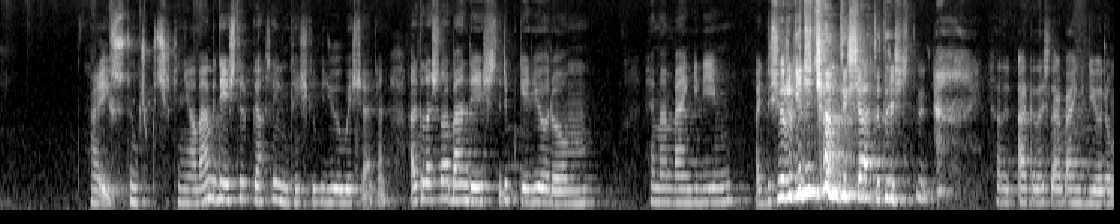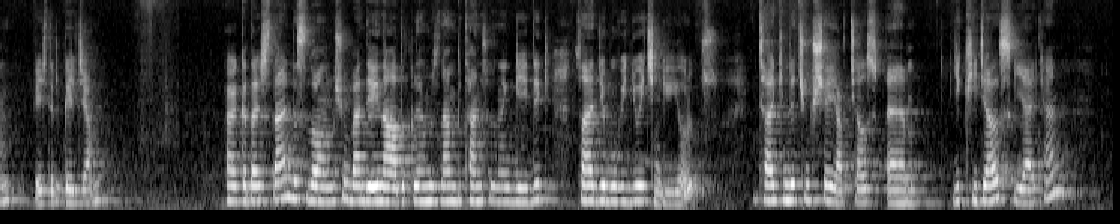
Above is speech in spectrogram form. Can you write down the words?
Ay üstüm çok çirkin ya. Ben bir değiştirip gelseydim keşke videoyu beşerken. Arkadaşlar ben değiştirip geliyorum. Hemen ben gideyim. Ay dışarı gideceğim dışarıda değiştireceğim. Yani arkadaşlar ben gidiyorum. Değiştirip geleceğim. Arkadaşlar nasıl olmuşum? Ben de yeni aldıklarımızdan bir tanesini giydik. Sadece bu video için giyiyoruz. Bir takimde çünkü şey yapacağız. e, yıkayacağız giyerken.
